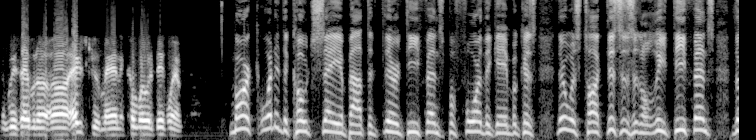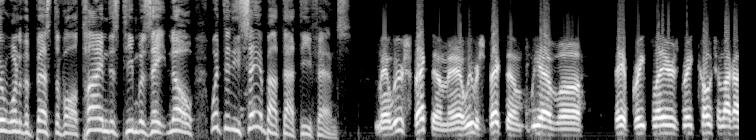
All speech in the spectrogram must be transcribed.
and we was able to uh, execute, man, and come away with a big win. Mark, what did the coach say about the, their defense before the game? Because there was talk, this is an elite defense. They're one of the best of all time. This team was 8 0. What did he say about that defense? Man, we respect them, man. We respect them. We have, uh, they have great players, great coaching. Like I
